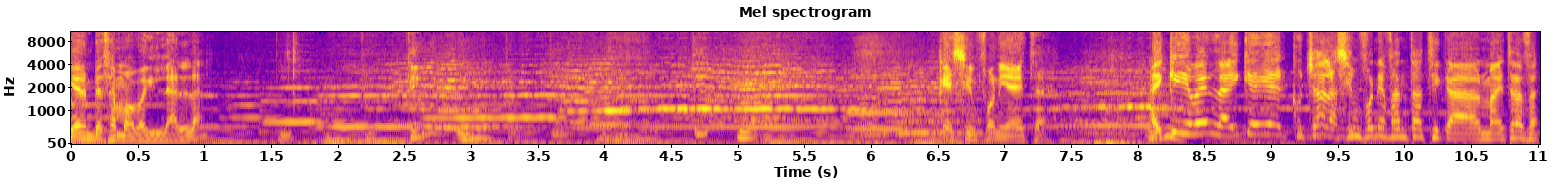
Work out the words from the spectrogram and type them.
Y ahora empezamos a bailarla. ¿Qué sinfonía esta? Hay que verla, hay que escuchar la sinfonía fantástica, maestraza.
